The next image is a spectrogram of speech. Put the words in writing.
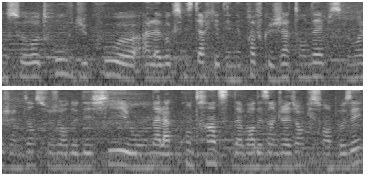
on se retrouve du coup euh, à la boxe mystère, qui était une épreuve que j'attendais, puisque moi j'aime bien ce genre de défi où on a la contrainte d'avoir des ingrédients qui sont imposés,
